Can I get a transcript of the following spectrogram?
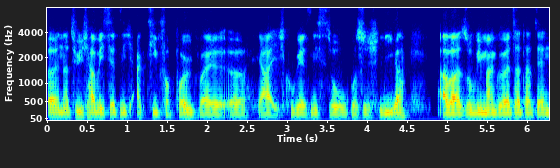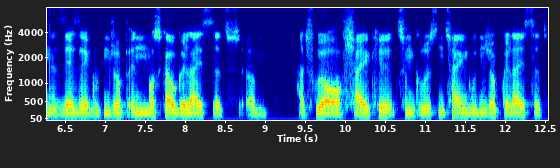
Äh, natürlich habe ich es jetzt nicht aktiv verfolgt, weil äh, ja, ich gucke jetzt nicht so russische Liga. Aber so wie man gehört hat, hat er einen sehr, sehr guten Job in Moskau geleistet. Ähm, hat früher auch auf Schalke zum größten Teil einen guten Job geleistet.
